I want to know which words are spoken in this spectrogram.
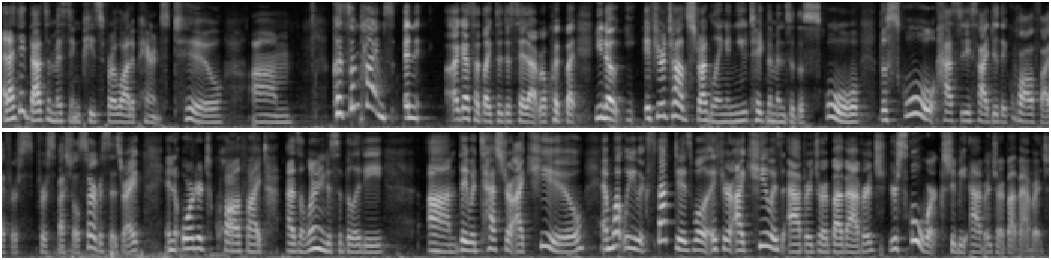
And I think that's a missing piece for a lot of parents too. Um, because sometimes, and I guess I'd like to just say that real quick, but you know, if your child's struggling and you take them into the school, the school has to decide do they qualify for for special services, right? In order to qualify t- as a learning disability, um, they would test your IQ. And what we expect is, well, if your IQ is average or above average, your schoolwork should be average or above average.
